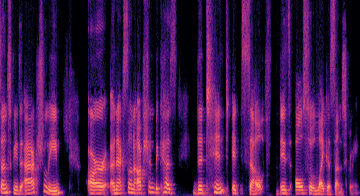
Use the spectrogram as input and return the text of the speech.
sunscreens actually are an excellent option because the tint itself is also like a sunscreen.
